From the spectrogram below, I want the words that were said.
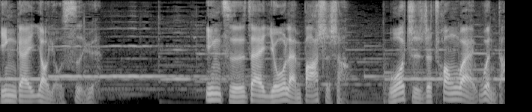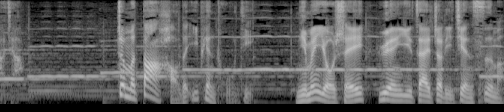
应该要有寺院。因此，在游览巴士上，我指着窗外问大家：“这么大好的一片土地，你们有谁愿意在这里建寺吗？”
